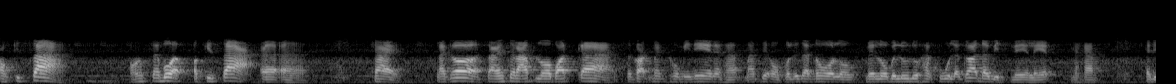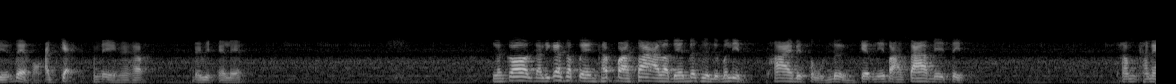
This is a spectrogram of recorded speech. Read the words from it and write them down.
ออกิซ่าของเซโบออกิซ่าเออเออใช่ แล้วก็ซาริสลับโรบอตกาสกอตแมคโทมิเน่นะครับมาเตโอโปลิตาโนโลเมโลเบลูลูฮาคูแล้วก็ดาวิดเนเลสนะครับอดีตนักเตะของอาแจกนั่นเองนะครับดาวิดเนเลสแล้วก็นาฬิกาสเปนครับบาซ่าอาราเบนก็คือลิมาริดพ่ายไปศูนย์หนึ่งเกมนี้บาซ่ามีสิทธิ์ ทำคะแน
